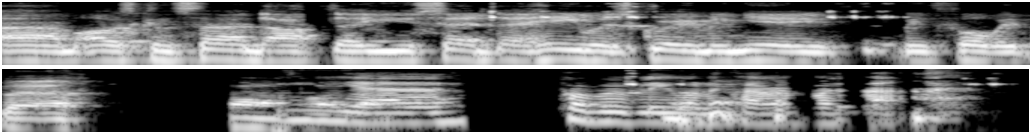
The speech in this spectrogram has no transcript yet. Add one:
Um, I was concerned after you said that he was grooming you. We thought we better. clarify that. yeah, probably want to clarify that.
